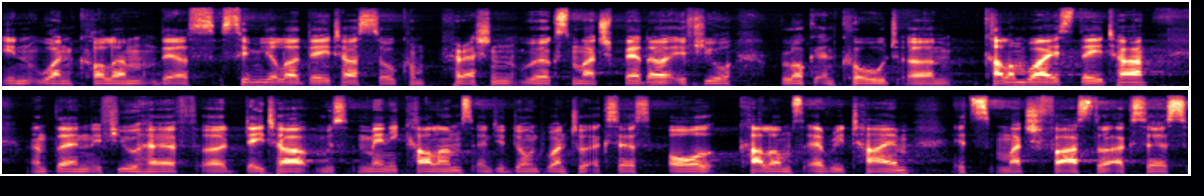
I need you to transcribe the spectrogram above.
in one column there's similar data, so compression works much better if you block and code um, column-wise data. And then if you have uh, data with many columns and you don't want to access all columns every time, it's much faster access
